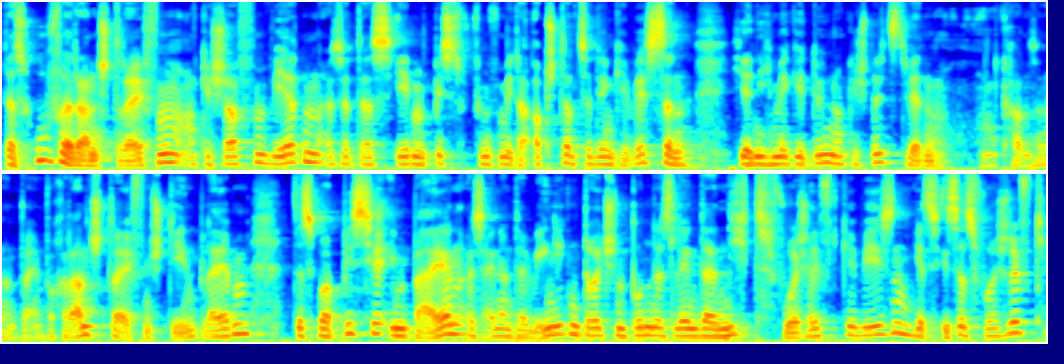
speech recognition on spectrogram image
dass Uferrandstreifen geschaffen werden, also dass eben bis fünf Meter Abstand zu den Gewässern hier nicht mehr gedüngt und gespritzt werden kann, sondern da einfach Randstreifen stehen bleiben. Das war bisher in Bayern als einer der wenigen deutschen Bundesländer nicht Vorschrift gewesen. Jetzt ist es Vorschrift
